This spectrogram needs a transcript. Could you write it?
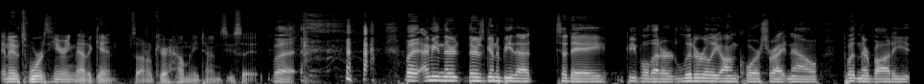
And it's worth hearing that again. So I don't care how many times you say it. but but I mean there there's going to be that today people that are literally on course right now putting their body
